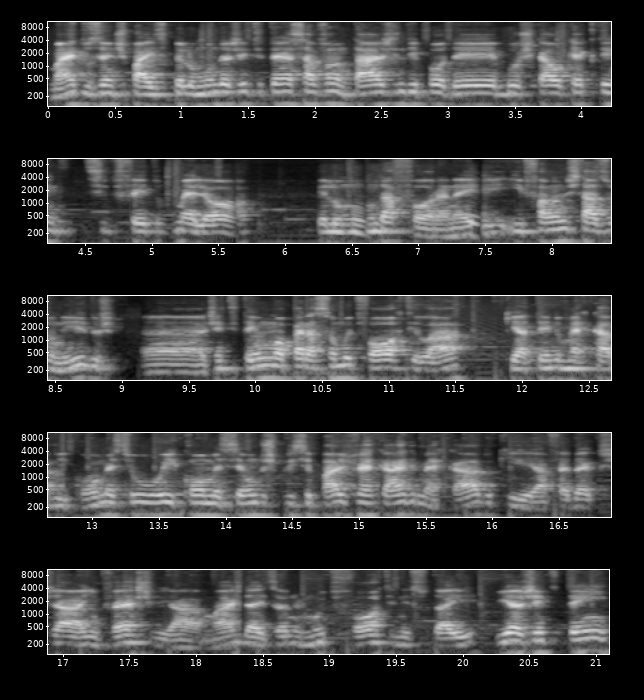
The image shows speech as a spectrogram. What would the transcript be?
mais de 200 países pelo mundo, a gente tem essa vantagem de poder buscar o que é que tem sido feito melhor pelo mundo afora, né? E, e falando dos Estados Unidos, uh, a gente tem uma operação muito forte lá que atende o mercado e-commerce. O e-commerce é um dos principais verticais de mercado que a FedEx já investe há mais de 10 anos muito forte nisso daí. E a gente tem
